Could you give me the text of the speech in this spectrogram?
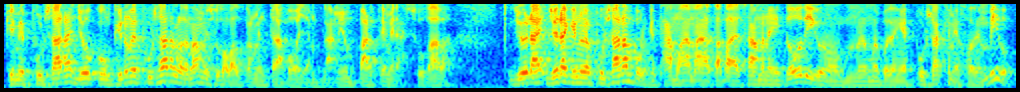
que me expulsaran. Yo, con que no me expulsaran, lo demás me sudaba totalmente la polla. En plan, a mí un parte me la sudaba. Yo era, yo era que no me expulsaran porque estábamos además en la etapa de exámenes y todo. Digo, no, no me pueden expulsar, que me joden vivo.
